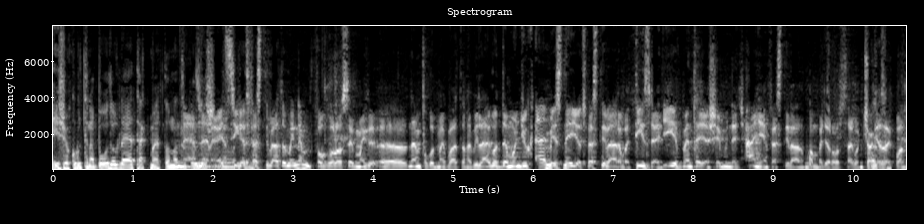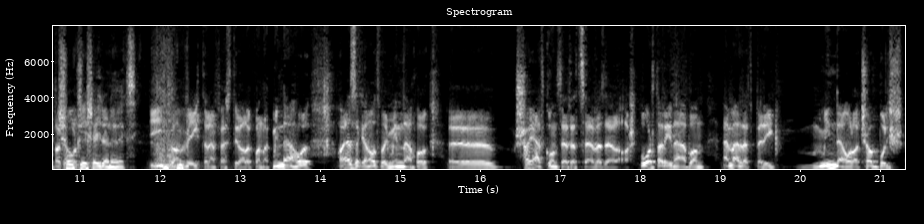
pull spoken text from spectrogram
És akkor utána boldog lehetek, mert onnantól Nem, nem, egy Sziget. Fesztiváltól még nem fog valószínűleg meg, nem fogod megváltani a világot, de mondjuk elmész négy-öt fesztiválra, vagy tízre egy évben, teljesen mindegy, hány ilyen fesztivál van Magyarországon, csak ezek vannak Sok most. és egyre növekszik. Így van, végtelen fesztiválok vannak mindenhol. Ha ezeken ott vagy mindenhol, ö, saját koncertet szervezel a sportarénában, emellett pedig mindenhol a csapból is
